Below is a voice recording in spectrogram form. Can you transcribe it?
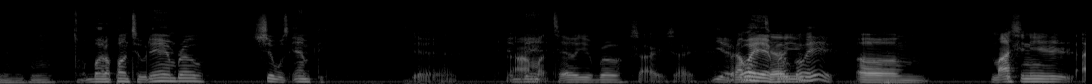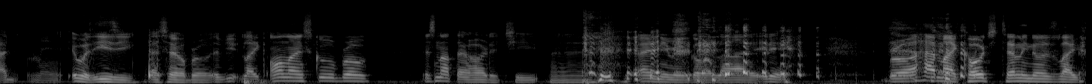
Mm-hmm. But up until then, bro, shit was empty. Yeah. I'm gonna tell you, bro. Sorry, sorry. yeah, but go I'ma ahead, tell bro. you- Go ahead. Um, my senior, year, I man, it was easy as hell, bro. If you like online school, bro, it's not that hard to cheat, man. I ain't even gonna lie, it ain't. Bro, I had my coach telling us like,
